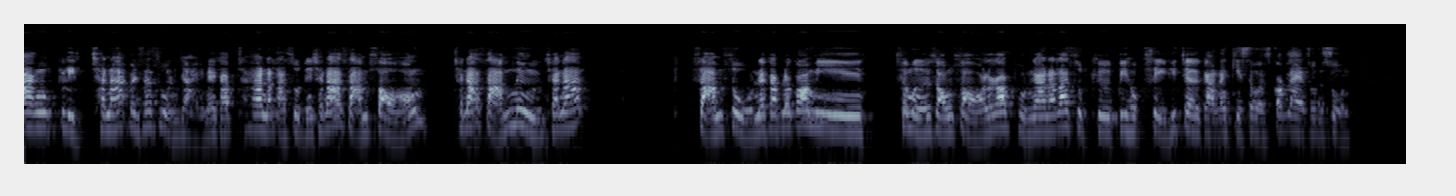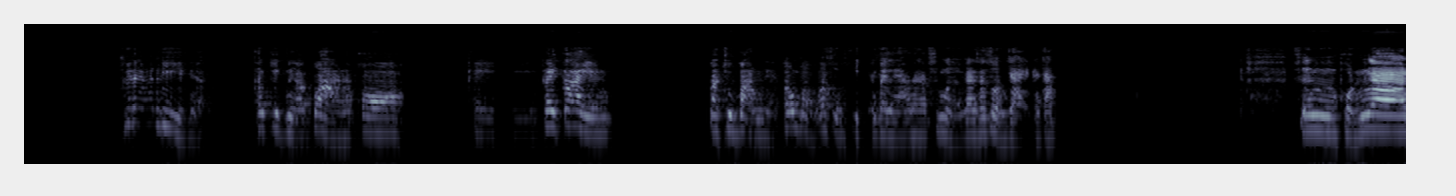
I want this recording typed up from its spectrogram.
อังกฤษชนะเป็นสัดส่วนใหญ่นะครับห้านัดหลังสุดเนี่ชนะสามสองชนะสามหนึ่งชนะสามศูนย์นะครับ แล้วก็มี เสมอสองสองแล้วก็ผลงานนัดล่าสุดคือปีหกสี่ที่เจอกันอังกฤษเสมอสกอตแลนด์ศูนย์ศูนย์คือในอดีตเนี่ย อังกฤษเหนือกว่านะพอใกล้ๆ ปัจจุบันเนี่ยต้องบอกว่าสูสีกันไปแล้วนะครับ เสมอกันซะส่วนใหญ่นะครับ ซึ่งผลงาน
